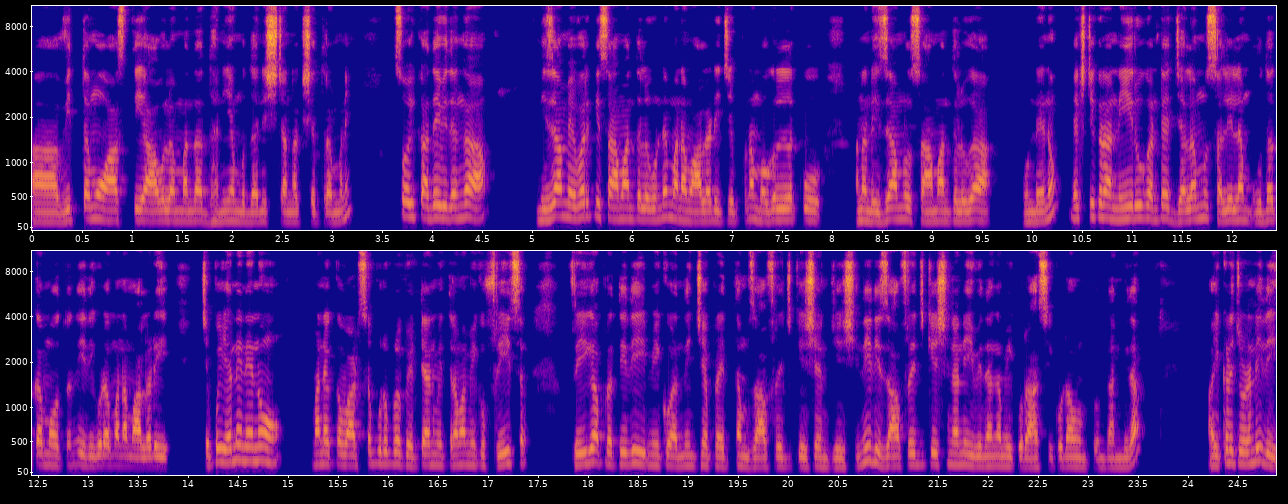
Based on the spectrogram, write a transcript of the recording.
ఆ, విత్తము ఆస్తి ఆవులంబంద ధనియము ధనిష్ట నక్షత్రం అని. సో ఇక అదే విధంగా నిజాం ఎవరికి సామంతులుగా ఉండే మనం ఆల్రెడీ చెప్పుకున్నాం. మొఘలులకు మన నిజాంలు సామంతులుగా ఉండేను. నెక్స్ట్ ఇక్కడ నీరు అంటే జలము సలిలం ఉదకం అవుతుంది. ఇది కూడా మనం ఆల్రెడీ చెప్పు. ఇవన్నీ నేను మన యొక్క వాట్సాప్ గ్రూప్లో పెట్టాను మిత్రమా. మీకు ఫ్రీ ఫ్రీగా ప్రతిదీ మీకు అందించే ప్రయత్నం జాఫర్ ఎడ్యుకేషన్ చేసింది. ఇది జాఫర్ ఎడ్యుకేషన్ అని ఈ విధంగా మీకు రాసి కూడా ఉంటుంది దాని మీద. ఇక్కడ చూడండి ఇది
